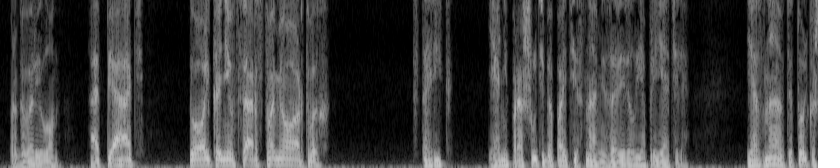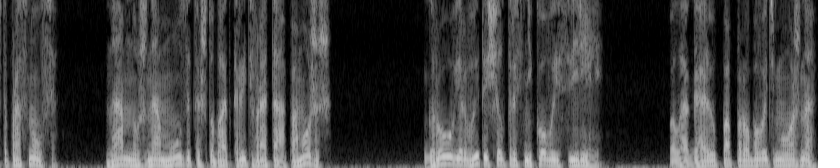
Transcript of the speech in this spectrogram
— проговорил он. «Опять? Только не в царство мертвых!» «Старик, я не прошу тебя пойти с нами», — заверил я приятеля. «Я знаю, ты только что проснулся. Нам нужна музыка, чтобы открыть врата. Поможешь?» Гроувер вытащил тростниковые свирели. «Полагаю, попробовать можно.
